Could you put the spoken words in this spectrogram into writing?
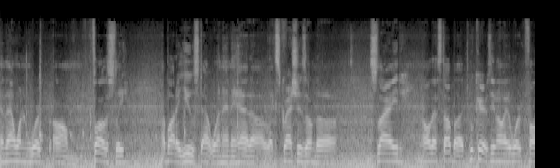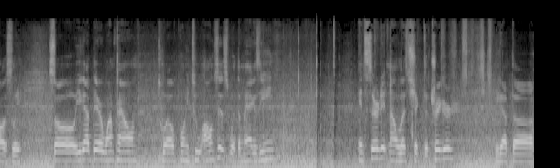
and that one worked um, flawlessly. I bought a used that one, and it had uh, like scratches on the slide, all that stuff. But who cares? You know, it worked flawlessly. So you got there one pound, 12.2 ounces with the magazine. Insert it. Now let's check the trigger. You got the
